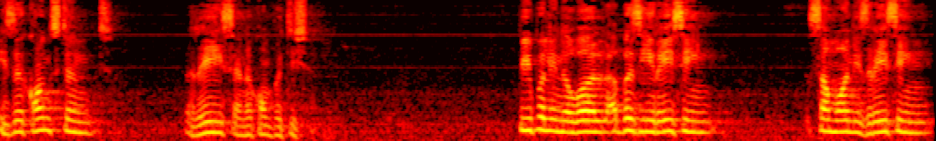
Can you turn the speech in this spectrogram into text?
is a constant race and a competition. People in the world are busy racing. Someone is racing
